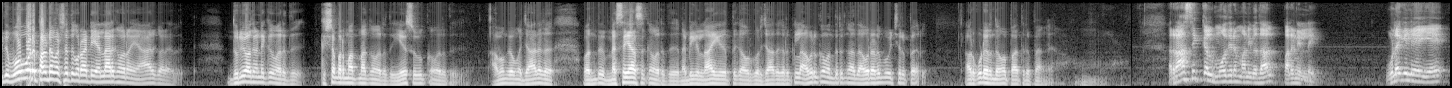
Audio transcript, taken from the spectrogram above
இது ஒவ்வொரு பன்னெண்டு வருஷத்துக்கு ஒரு வாட்டி எல்லாருக்கும் வரும். யாருக்கும் வராது. துரியோதனனுக்கும் வருது. கிருஷ்ண பரமாத்மாவுக்கும் வருது. இயேசுவுக்கும் வருது. அவங்கவுங்க ஜாதக வந்து மெசையாஸுக்கும் வருது. நபிகள் நாயகத்துக்கு அவருக்கு ஒரு ஜாதகம் இருக்குல்ல அவருக்கும் வந்திருக்கும். அது அவர் அனுபவிச்சிருப்பார். அவர் கூட இருந்தவங்க பார்த்துருப்பாங்க. ராசிக்கல் மோதிரம் அணிவதால் பலனில்லை. உலகிலேயே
